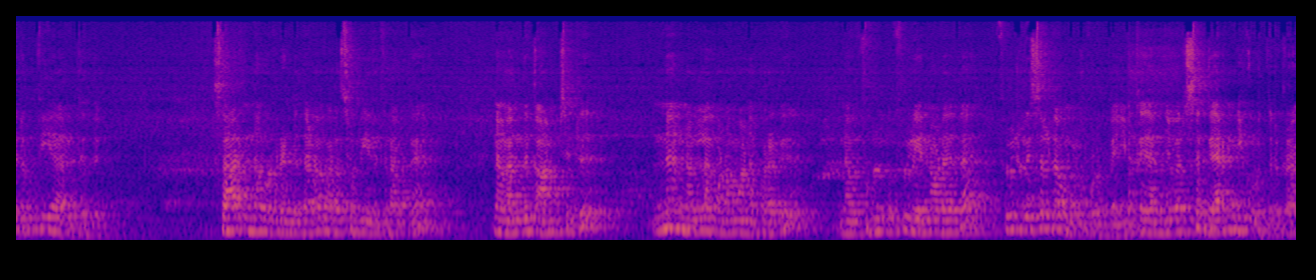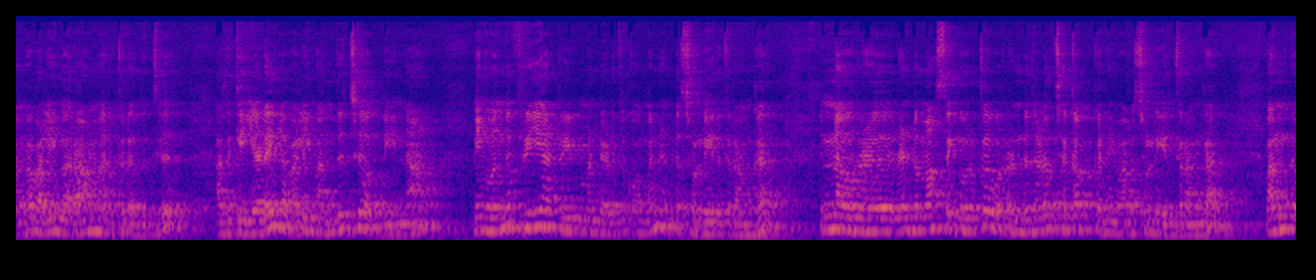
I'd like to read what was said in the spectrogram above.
திருப்தியாக இருக்குது. சார் இன்னும் ஒரு ரெண்டு தடவை வர சொல்லியிருக்கிறாங்க. நான் வந்து காமிச்சிட்டு இன்னும் நல்லா குணமான பிறகு நான் ஃபுல் ஃபுல் என்னோட இதை ஃபுல் ரிசல்ட்டை உங்களுக்கு கொடுப்பேன். எனக்கு அஞ்சு வருஷம் கேரண்டி கொடுத்துருக்குறாங்க. வலி வராமல் இருக்கிறதுக்கு. அதுக்கு இடையில வலி வந்துச்சு அப்படின்னா நீங்கள் வந்து ஃப்ரீயாக ட்ரீட்மெண்ட் எடுத்துக்கோங்கன்னு என்கிட்ட சொல்லியிருக்கிறாங்க. இன்னும் ஒரு ரெண்டு மாதத்துக்கு ஒருக்க ஒரு ரெண்டு தடவை செக்கப் கண்ணை வர சொல்லியிருக்கிறாங்க. வந்து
